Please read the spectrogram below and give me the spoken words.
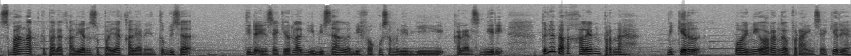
semangat kepada kalian supaya kalian itu bisa tidak insecure lagi bisa lebih fokus sama diri kalian sendiri. Tapi apakah kalian pernah mikir wah ini orang nggak pernah insecure ya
